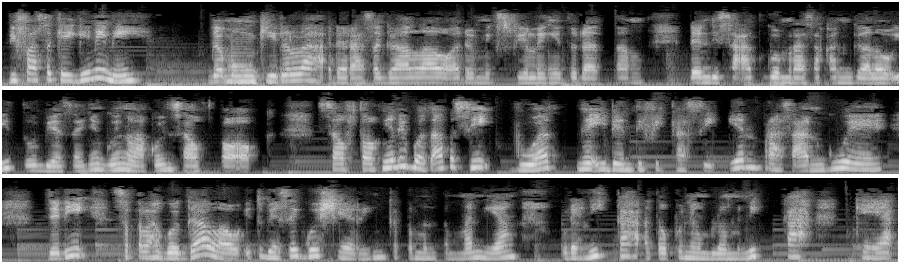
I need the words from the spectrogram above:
di fase kayak gini nih, gak memungkiri lah ada rasa galau, ada mixed feeling itu datang. Dan di saat gue merasakan galau itu, biasanya gue ngelakuin self talk. Self talknya nih buat apa sih? Buat ngeidentifikasiin perasaan gue. Jadi setelah gue galau, itu biasanya gue sharing ke teman-teman yang udah nikah ataupun yang belum menikah. Kayak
